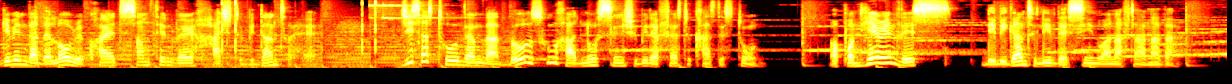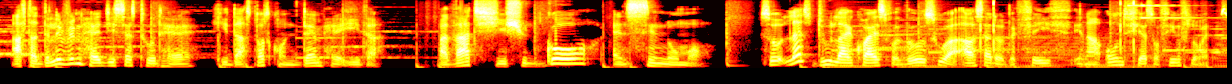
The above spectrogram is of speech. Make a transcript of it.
given that the law required something very harsh to be done to her, Jesus told them that those who had no sin should be the first to cast the stone. Upon hearing this, they began to leave the scene one after another. After delivering her, Jesus told her he does not condemn her either, but that she should go and sin no more. So let's do likewise for those who are outside of the faith in our own spheres of influence,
